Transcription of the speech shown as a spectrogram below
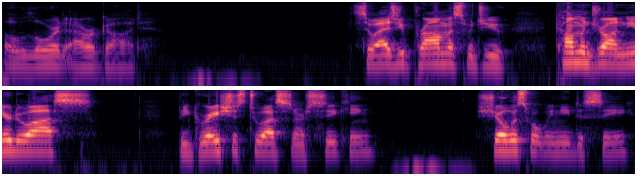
O Lord our God. So, as you promised, would you come and draw near to us, be gracious to us in our seeking, show us what we need to see,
